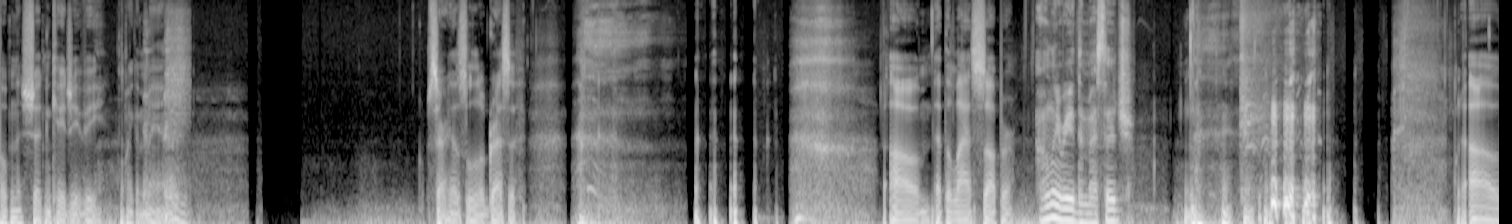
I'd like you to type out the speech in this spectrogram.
Open this shit in KJV like a man. Sorry, that was a little aggressive. um, at the Last Supper. I only read the message uh,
